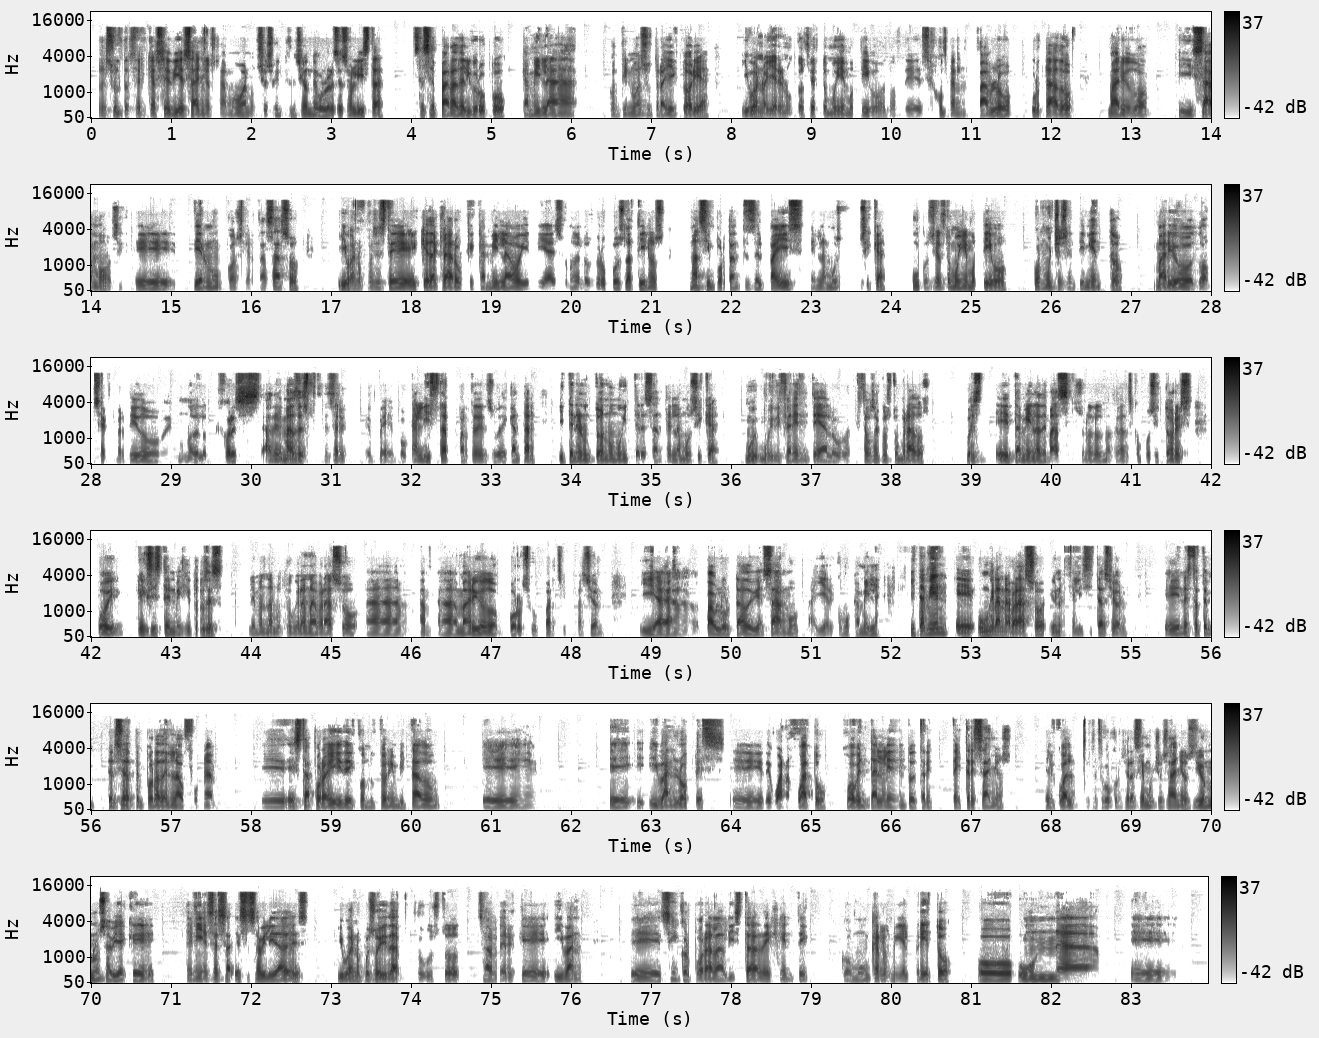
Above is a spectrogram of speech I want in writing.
Resulta ser que hace 10 años Samo anunció su intención de volverse solista, se separa del grupo, Camila continúa su trayectoria y bueno, ayer en un concierto muy emotivo donde se juntan Pablo Hurtado, Mario Dom y Samo, eh, dieron un conciertazazo y bueno, pues este queda claro que Camila hoy en día es uno de los grupos latinos más importantes del país en la música. Un concierto muy emotivo, con mucho sentimiento. Mario Dom se ha convertido en uno de los mejores, además de, ser eh, vocalista, aparte de, su, de cantar y tener un tono muy interesante en la música, muy, muy diferente a lo que estamos acostumbrados, pues eh, también además es uno de los más grandes compositores hoy que existe en México. Entonces, Le mandamos un gran abrazo a, Mario Don por su participación y a Pablo Hurtado y a Samo, ayer como Camila. Y también eh, un gran abrazo y una felicitación en esta tercera temporada en la OFUNAM. Eh, está por ahí de conductor invitado eh, Iván López de Guanajuato, joven talento de 33 años, el cual pues, me tocó conocer hace muchos años. Yo no sabía que tenía esas, esas habilidades. Y bueno, pues hoy da mucho gusto saber que Iván eh, se incorpora a la lista de gente como un Carlos Miguel Prieto o una eh,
